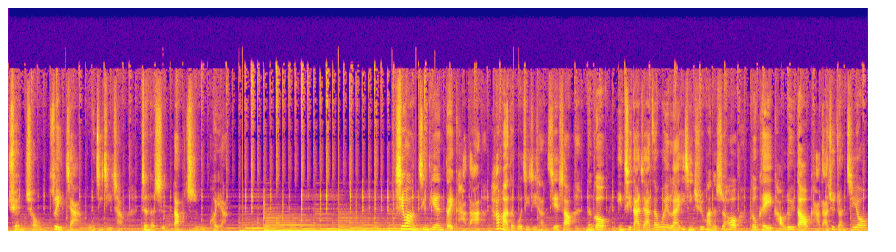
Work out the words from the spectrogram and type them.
全球最佳国际机场，真的是当之无愧啊！希望今天对卡达哈马德国际机场的介绍，能够引起大家在未来疫情趋缓的时候，都可以考虑到卡达去转机哦。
